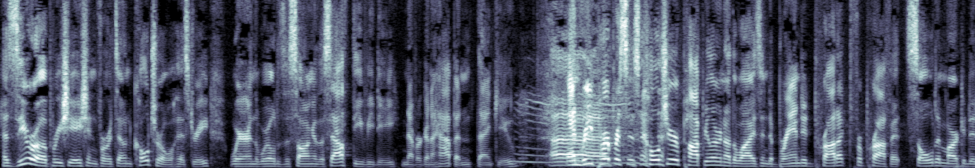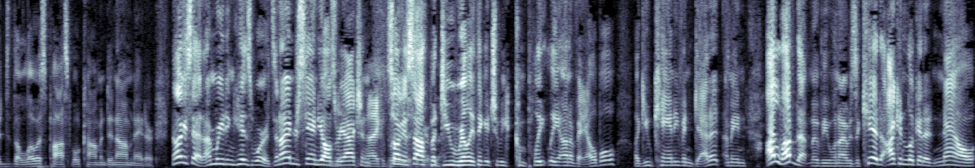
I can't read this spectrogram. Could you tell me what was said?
has zero appreciation for its own cultural history. Where in the world is the Song of the South DVD? Never going to happen. Thank you." and repurposes culture, popular and otherwise, into branded product for profit, sold and marketed to the lowest possible common denominator. Now, like I said, I'm reading his words, and I understand y'all's reaction. I completely Song of the South, but with do you really think it should be completely unavailable? Like you can't even get it? I mean, I loved that movie when I was a kid. I can look at it now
